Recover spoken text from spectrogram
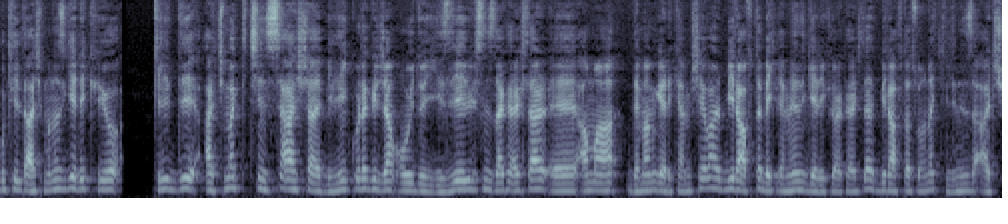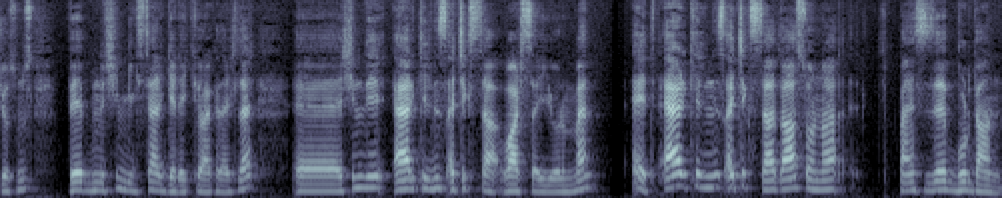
bu kilidi açmanız gerekiyor. Kilidi açmak içinse aşağıya bir link bırakacağım. O videoyu izleyebilirsiniz arkadaşlar. Ee, ama demem gereken bir şey var. Bir hafta beklemeniz gerekiyor arkadaşlar. Bir hafta sonra kilidinizi açıyorsunuz. Ve bunun için bilgisayar gerekiyor arkadaşlar. Ee, şimdi eğer kilidiniz açıksa varsayıyorum ben. Evet eğer kilidiniz açıksa daha sonra ben size buradan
